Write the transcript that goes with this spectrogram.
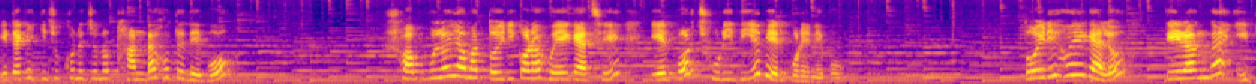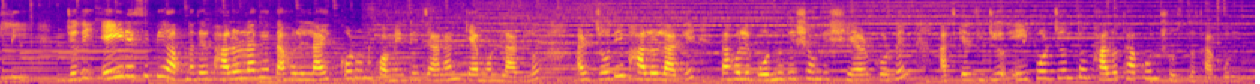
এটাকে কিছুক্ষণের জন্য ঠান্ডা হতে দেব। সবগুলোই আমার তৈরি করা হয়ে গেছে, এরপর ছুরি দিয়ে বের করে নেব। তৈরি হয়ে গেল তেরাঙ্গা ইডলি। যদি এই রেসিপি আপনাদের ভালো লাগে, তাহলে লাইক করুন কমেন্টে জানান কেমন লাগল। আর যদি ভালো লাগে, তাহলে বন্ধুদের সঙ্গে শেয়ার করবেন। আজকের ভিডিও এই পর্যন্ত। ভালো থাকুন, সুস্থ থাকুন।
